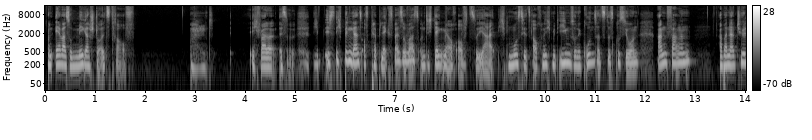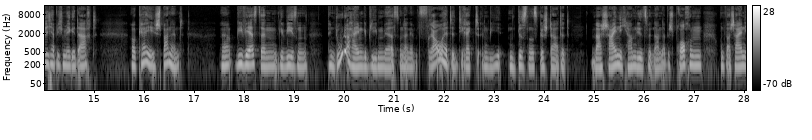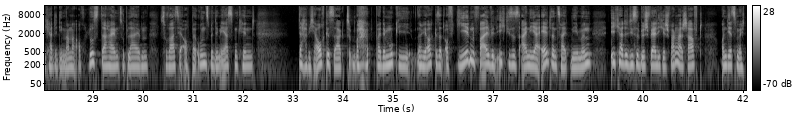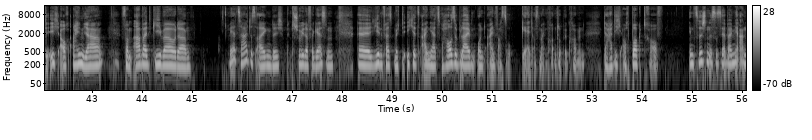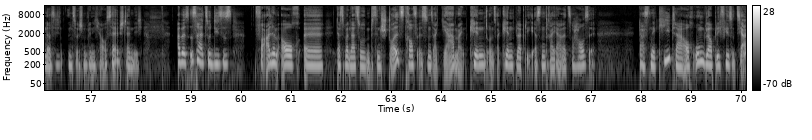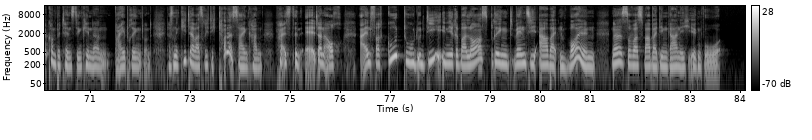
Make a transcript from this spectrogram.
Und er war so mega stolz drauf. Und ich war, also ich, ich bin ganz oft perplex bei sowas und ich denke mir auch oft so, ja, ich muss jetzt auch nicht mit ihm so eine Grundsatzdiskussion anfangen. Aber natürlich habe ich mir gedacht, okay, spannend. Ja, wie wäre es denn gewesen, wenn du daheim geblieben wärst und deine Frau hätte direkt irgendwie ein Business gestartet? Wahrscheinlich haben die das miteinander besprochen und wahrscheinlich hatte die Mama auch Lust, daheim zu bleiben. So war es ja auch bei uns mit dem ersten Kind da habe ich auch gesagt, bei dem Mucki, habe ich auch gesagt, auf jeden Fall will ich dieses eine Jahr Elternzeit nehmen. Ich hatte diese beschwerliche Schwangerschaft und jetzt möchte ich auch ein Jahr vom Arbeitgeber oder wer zahlt das eigentlich? Ich habe es schon wieder vergessen. Äh, jedenfalls möchte ich jetzt ein Jahr zu Hause bleiben und einfach so Geld auf mein Konto bekommen. Da hatte ich auch Bock drauf. Inzwischen ist es ja bei mir anders. Inzwischen bin ich ja auch selbstständig. Aber es ist halt so dieses, vor allem auch, äh, dass man da so ein bisschen stolz drauf ist und sagt, ja, mein Kind, unser Kind bleibt die ersten drei Jahre zu Hause. Dass eine Kita auch unglaublich viel Sozialkompetenz den Kindern beibringt und dass eine Kita was richtig Tolles sein kann, weil es den Eltern auch einfach gut tut und die in ihre Balance bringt, wenn sie arbeiten wollen. Ne, sowas war bei dem gar nicht irgendwo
